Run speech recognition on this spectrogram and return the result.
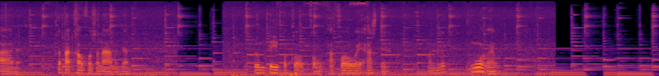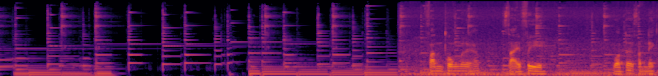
ลาเนี่ย ก็ตัดเข้าโฆษณาเหมือนกัน ดนตรีประกอบของ Aquarius เนี่ย มันก็ง่วงครับฟันธงไปเลยครับ สายฟรี Water Connect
